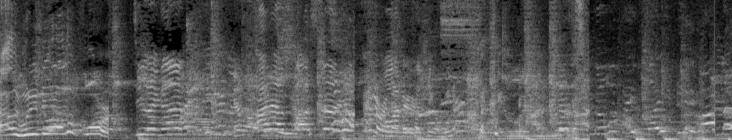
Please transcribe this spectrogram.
Allie, what are you doing on the floor? Dude, I got. I have pasta. I don't remember touching a wiener. no, I like it. No.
